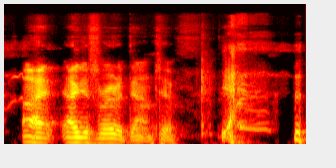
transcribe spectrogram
I I just wrote it down too. Yeah. All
